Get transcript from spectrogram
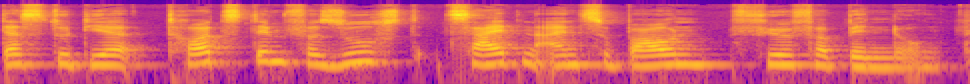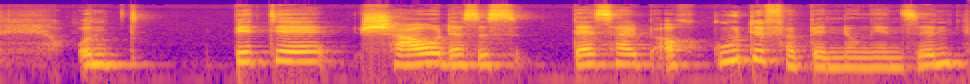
dass du dir trotzdem versuchst, Zeiten einzubauen für Verbindung. Und bitte schau, dass es deshalb auch gute Verbindungen sind,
